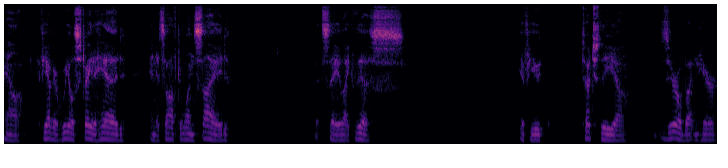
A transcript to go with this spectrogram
Now, if you have your wheel straight ahead and it's off to one side, let's say like this, if you touch the uh, zero button here,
